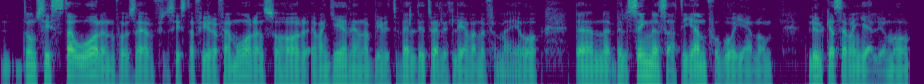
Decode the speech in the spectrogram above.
de sista åren, får vi säga, de sista fyra, fem åren så har evangelierna blivit väldigt, väldigt levande för mig. Och den välsignelse att igen få gå igenom Lukas evangelium och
